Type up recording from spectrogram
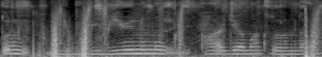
Durun bir, bir, yönümüz harcamak zorundayım.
